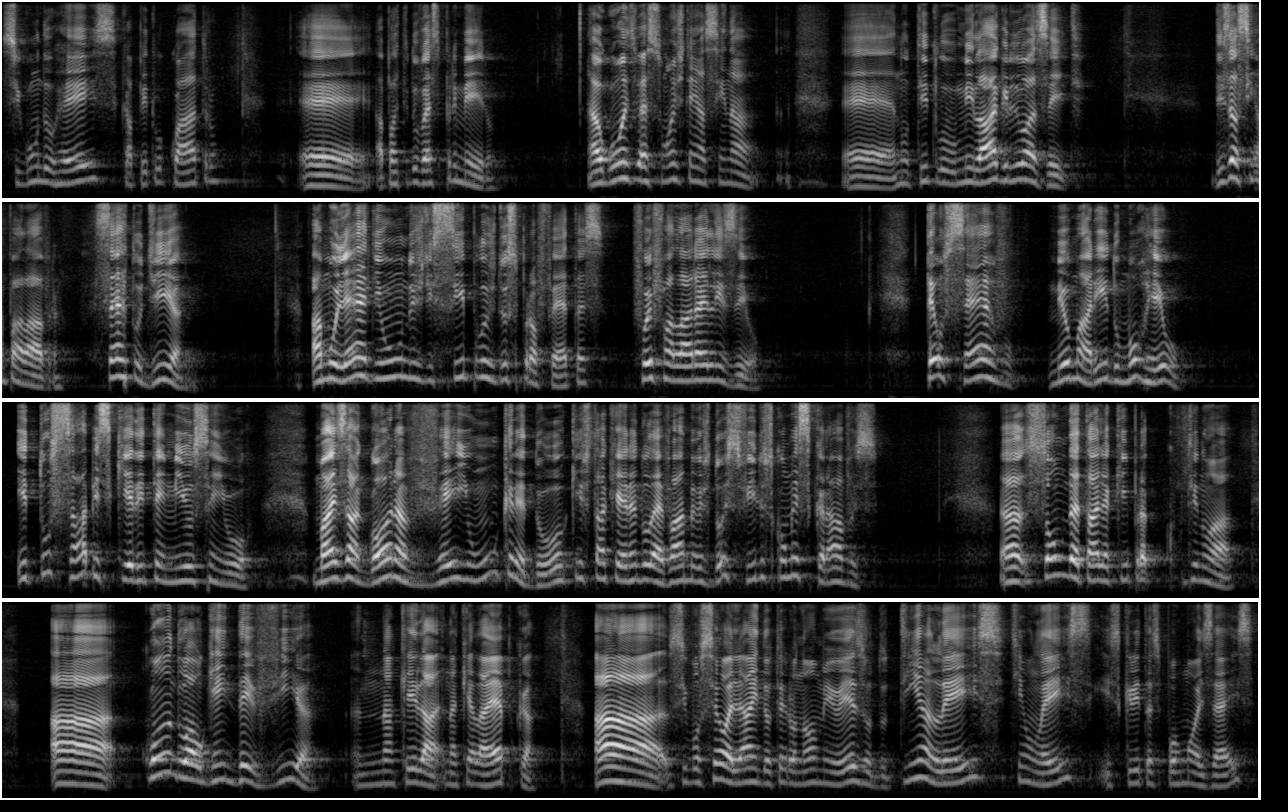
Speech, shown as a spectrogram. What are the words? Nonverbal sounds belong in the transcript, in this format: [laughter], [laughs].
Segundo Reis, capítulo 4, é, a partir do verso 1. Algumas versões têm assim na, é, no título Milagre do Azeite. Diz assim a palavra: Certo dia, a mulher de um dos discípulos dos profetas foi falar a Eliseu: Teu servo, meu marido, morreu, e tu sabes que ele temia o Senhor. Mas agora veio um credor que está querendo levar meus dois filhos como escravos. Ah, só um detalhe aqui para continuar. Ah, quando alguém devia, naquela, naquela época, ah, se você olhar em Deuteronômio e Êxodo, tinha leis, tinham leis escritas por Moisés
